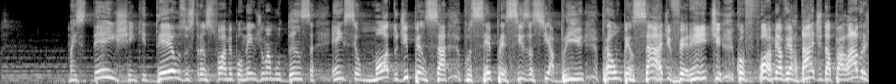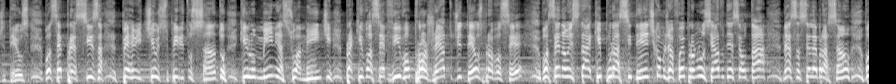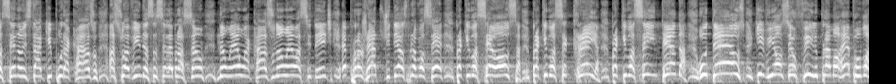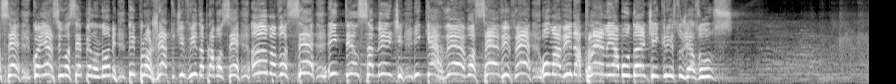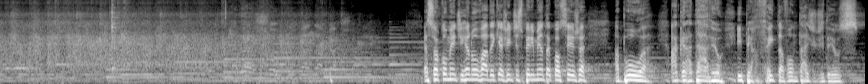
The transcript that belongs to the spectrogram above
mas deixem que Deus os transforme por meio de uma mudança em seu modo de pensar. Você precisa se abrir para um pensar diferente, conforme a verdade da palavra de Deus. Você precisa permitir o Espírito Santo que ilumine a sua mente para que você viva o projeto de Deus para você. Você não está aqui por acidente, como já foi pronunciado desse altar nessa celebração. Você não está aqui por acaso. A sua vinda essa celebração não é um acaso, não é um acidente é projeto de Deus para você, para que você ouça, para que você creia, para que você entenda. O Deus que enviou seu filho para morrer por você, conhece você pelo nome, tem projeto de vida para você, ama você intensamente e quer ver você viver uma vida plena e abundante em Cristo Jesus. É só com mente renovada que a gente experimenta qual seja a boa, agradável e perfeita vontade de Deus.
